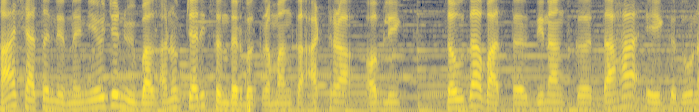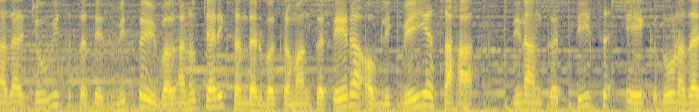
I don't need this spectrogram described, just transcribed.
हा शासन निर्णय नियोजन विभाग अनौपचारिक संदर्भ क्रमांक अठरा ऑब्लिक चौदा बहात्तर दिनांक दहा एक दोन हजार चोवीस तसेच वित्त विभाग अनौपचारिक संदर्भ क्रमांक तेरा ऑब्लिक व्यय सहा दिनांक तीस एक दोन हजार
